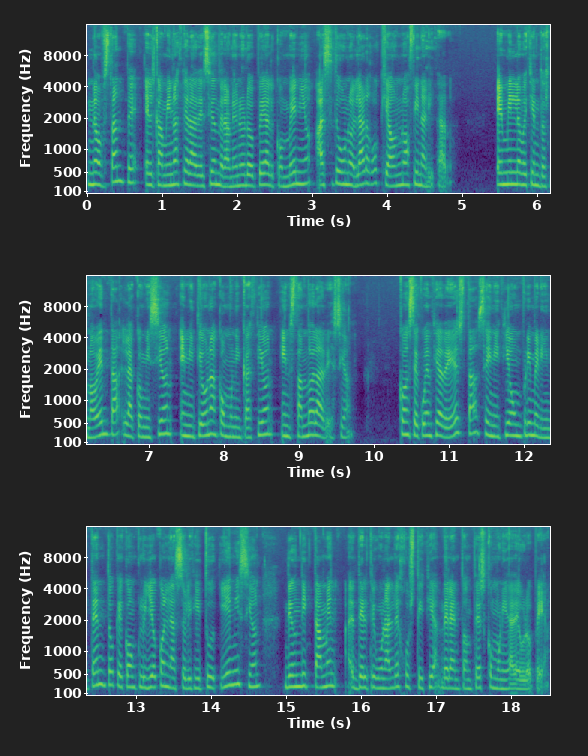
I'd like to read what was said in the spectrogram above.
No obstante, el camino hacia la adhesión de la Unión Europea al convenio ha sido uno largo que aún no ha finalizado. En 1990, la Comisión emitió una comunicación instando a la adhesión. Consecuencia de esta, se inició un primer intento que concluyó con la solicitud y emisión de un dictamen del Tribunal de Justicia de la entonces Comunidad Europea.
